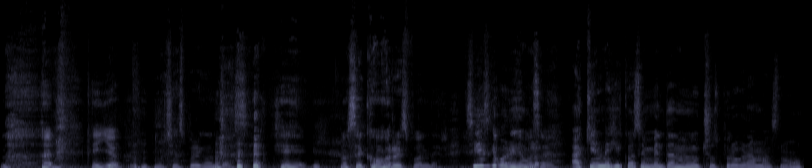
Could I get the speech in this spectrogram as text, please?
Y yo, muchas preguntas que no sé cómo responder. Sí, es que por ejemplo, O sea- aquí en México se inventan muchos programas, ¿no?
